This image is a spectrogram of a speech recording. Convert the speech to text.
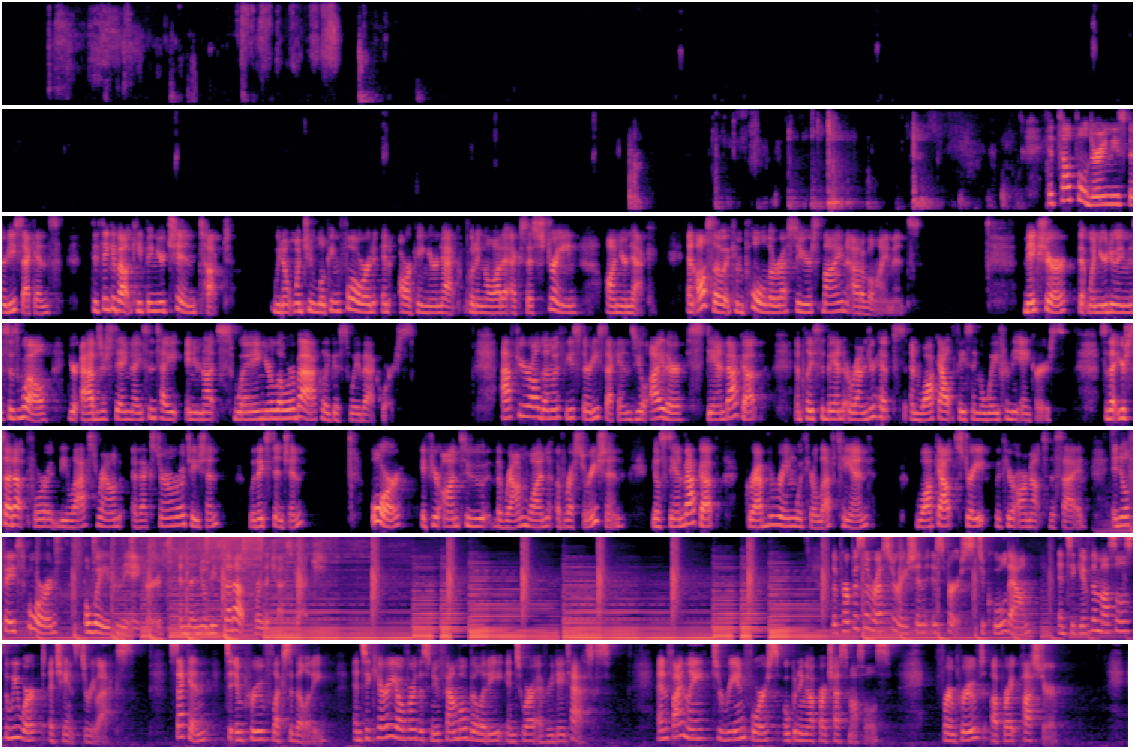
It's helpful during these 30 seconds to think about keeping your chin tucked. We don't want you looking forward and arcing your neck, putting a lot of excess strain on your neck. And also, it can pull the rest of your spine out of alignment. Make sure that when you're doing this as well, your abs are staying nice and tight and you're not swaying your lower back like a sway back horse. After you're all done with these 30 seconds, you'll either stand back up and place the band around your hips and walk out facing away from the anchors so that you're set up for the last round of external rotation with extension. Or if you're on to the round one of restoration, you'll stand back up, grab the ring with your left hand, walk out straight with your arm out to the side, and you'll face forward away from the anchors, and then you'll be set up for the chest stretch. The purpose of restoration is first to cool down and to give the muscles that we worked a chance to relax. Second, to improve flexibility and to carry over this newfound mobility into our everyday tasks. And finally, to reinforce opening up our chest muscles for improved upright posture.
